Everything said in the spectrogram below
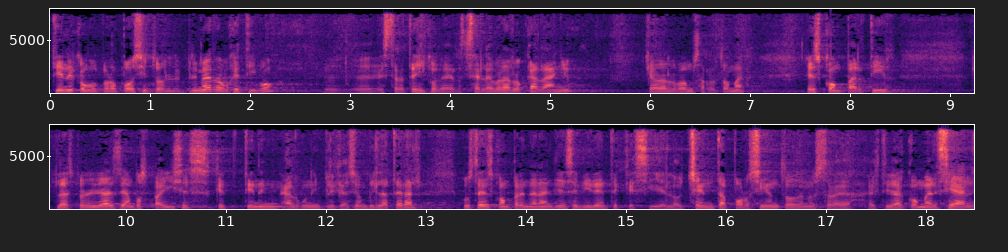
tiene como propósito, el primer objetivo eh, estratégico de celebrarlo cada año, que ahora lo vamos a retomar, es compartir las prioridades de ambos países que tienen alguna implicación bilateral. Ustedes comprenderán, y es evidente, que si el 80% de nuestra actividad comercial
